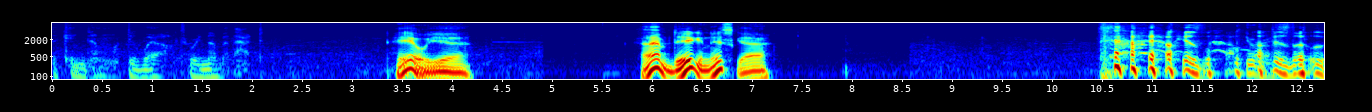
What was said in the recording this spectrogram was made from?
The kingdom would do well to remember that. Hell yeah. I'm digging this guy. I his, I love his little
